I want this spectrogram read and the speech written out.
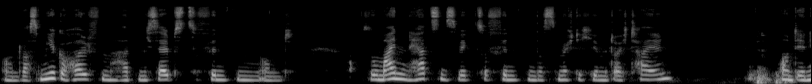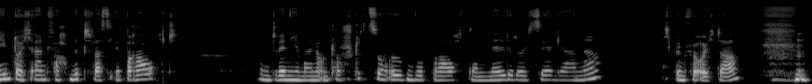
und was mir geholfen hat, mich selbst zu finden und so meinen Herzensweg zu finden, das möchte ich hier mit euch teilen. Und ihr nehmt euch einfach mit, was ihr braucht. Und wenn ihr meine Unterstützung irgendwo braucht, dann meldet euch sehr gerne. Ich bin für euch da.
